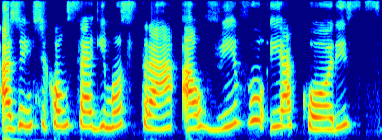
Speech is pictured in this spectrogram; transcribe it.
a gente consegue mostrar ao vivo e a cores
